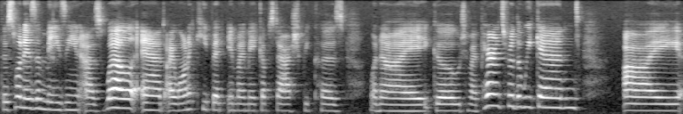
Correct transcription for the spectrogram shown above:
This one is amazing as well and I want to keep it in my makeup stash because when I go to my parents for the weekend, I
